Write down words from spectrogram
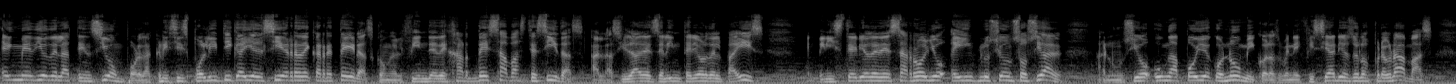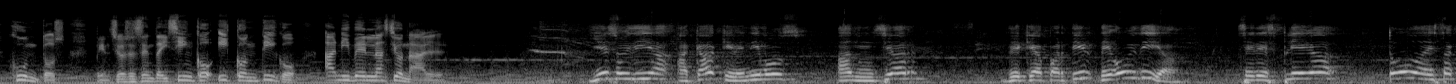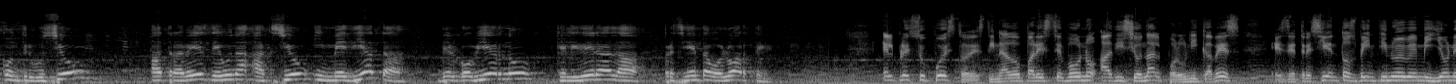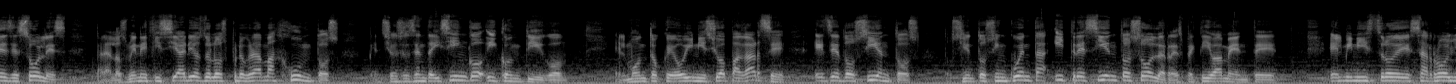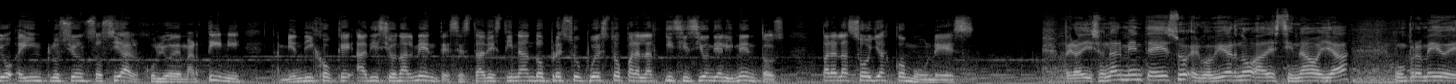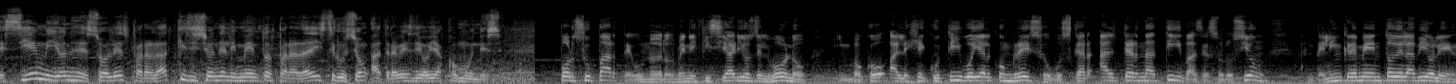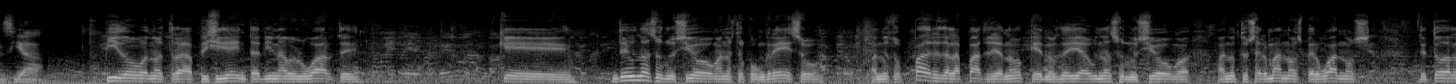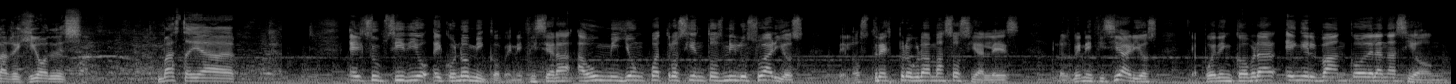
En medio de la tensión por la crisis política y el cierre de carreteras con el fin de dejar desabastecidas a las ciudades del interior del país, el Ministerio de Desarrollo e Inclusión Social anunció un apoyo económico a los beneficiarios de los programas Juntos, Pensión 65 y Contigo a nivel nacional. Y es hoy día acá que venimos a anunciar de que a partir de hoy día se despliega toda esta contribución a través de una acción inmediata del gobierno que lidera la presidenta Boluarte. El presupuesto destinado para este bono adicional por única vez es de 329 millones de soles para los beneficiarios de los programas Juntos, Pensión 65 y Contigo. El monto que hoy inició a pagarse es de 200, 250 y 300 soles respectivamente. El ministro de Desarrollo e Inclusión Social, Julio de Martini, también dijo que adicionalmente se está destinando presupuesto para la adquisición de alimentos para las ollas comunes. Pero adicionalmente a eso, el gobierno ha destinado ya un promedio de 100 millones de soles para la adquisición de alimentos para la distribución a través de ollas comunes. Por su parte, uno de los beneficiarios del bono invocó al Ejecutivo y al Congreso buscar alternativas de solución ante el incremento de la violencia. Pido a nuestra presidenta Dina Boluarte que dé una solución a nuestro Congreso, a nuestros padres de la patria, ¿no? que nos dé una solución a, a nuestros hermanos peruanos de todas las regiones. Basta ya el subsidio económico beneficiará a 1.400.000 usuarios de los tres programas sociales. Los beneficiarios ya pueden cobrar en el Banco de la Nación.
